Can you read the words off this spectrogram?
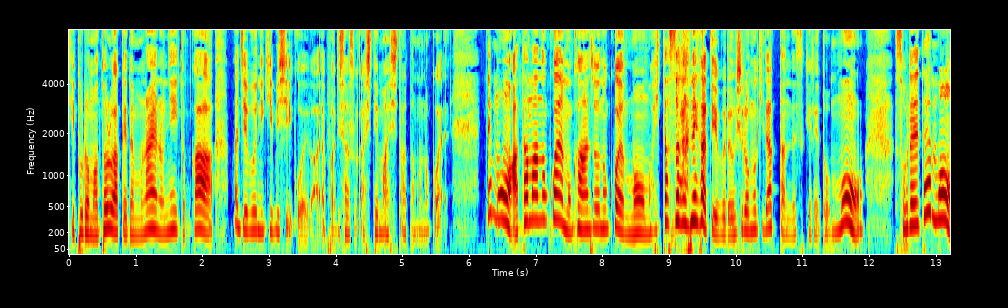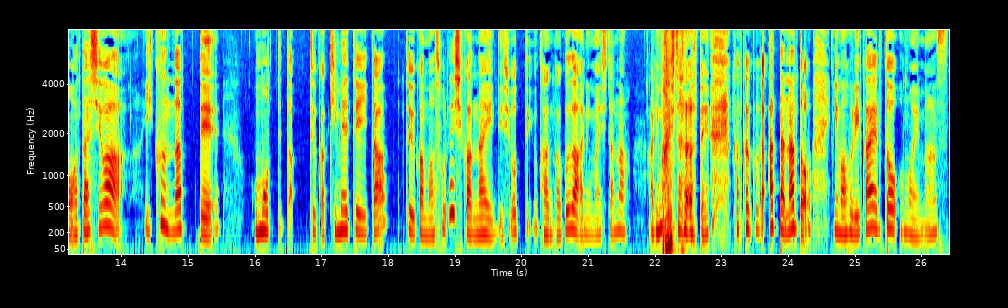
ディプロマ取るわけでもないのにとか、まあ、自分に厳しい声がやっぱりさすがしてました、頭の声。でも、頭の声も感情の声も、もうひたすらネガティブで後ろ向きだったんですけれども、それでも私は行くんだって思ってた。というか決めていた。というか、まあそれしかないでしょっていう感覚がありましたな。ありましたなって 感覚があったなと今振り返ると思います。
